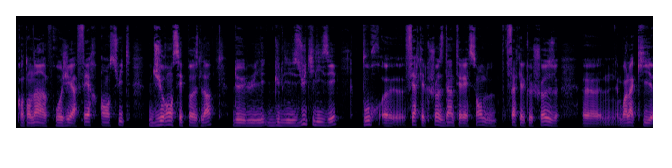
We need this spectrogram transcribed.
quand on a un projet à faire ensuite, durant ces pauses-là, de les utiliser pour euh, faire quelque chose d'intéressant, pour faire quelque chose voilà, qui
